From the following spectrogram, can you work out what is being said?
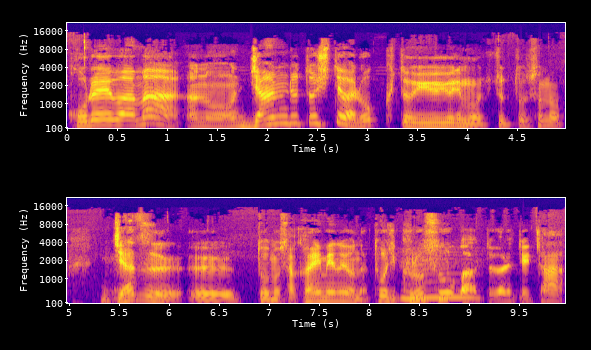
これはまあ、あのー、ジャンルとしてはロックというよりも、ちょっとその、ジャズとの境目のような、当時クロスオーバーと言われていた、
